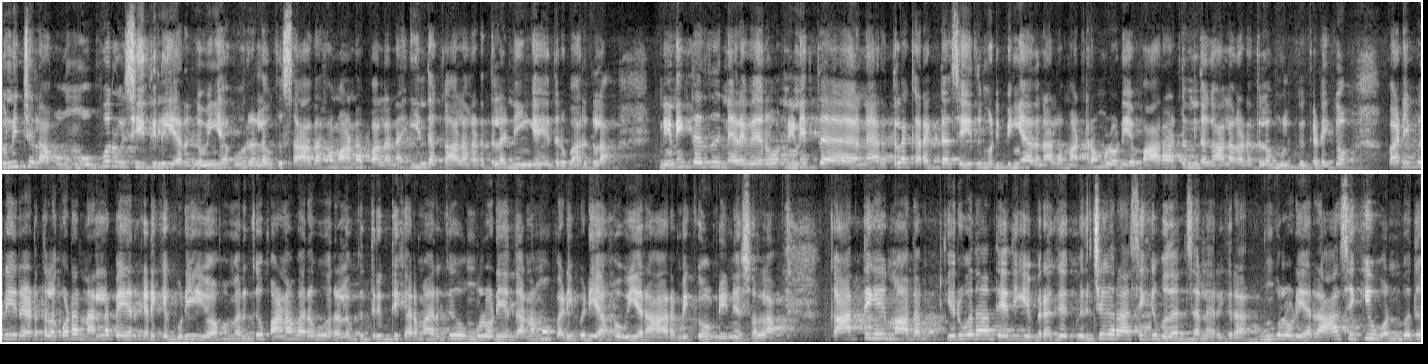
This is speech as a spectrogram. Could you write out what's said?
துணிச்சலாகவும் ஒவ்வொரு விஷயத்திலையும் இறங்குவீங்க. ஓரளவுக்கு சாதகமான பலனை இந்த காலகட்டத்தில் நீங்கள் எதிர்பார்க்கலாம். நினைத்தது நிறைவேறும். நினைத்த நேரத்தில் கரெக்டாக செய்து முடிப்பீங்க. அதனால் அதனால் மற்றவங்களுடைய பாராட்டும் இந்த காலகட்டத்தில் உங்களுக்கு கிடைக்கும். பணிபுரிகிற இடத்துல கூட நல்ல பெயர் கிடைக்கக்கூடிய யோகம் இருக்குது பண வரவு ஓரளவுக்கு திருப்திகரமாக இருக்குது உங்களுடைய தனமும் படிப்படியாக உயர ஆரம்பிக்கும் அப்படின்னே சொல்லலாம். கார்த்திகை மாதம் இருபதாம் தேதிக்கு பிறகு விருச்சிக ராசிக்கு புதன் செல்ல இருக்கிறார். உங்களுடைய ராசிக்கு ஒன்பது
